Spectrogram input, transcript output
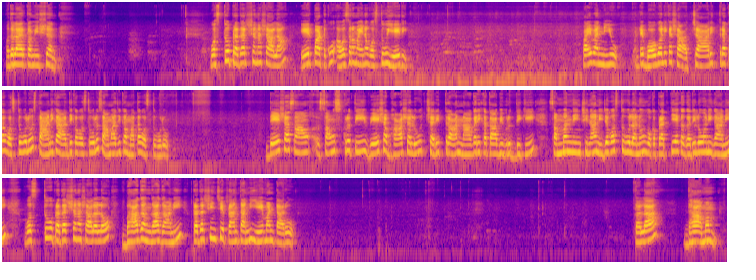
మొదలాయర్ కమిషన్. వస్తు ప్రదర్శనశాల ఏర్పాటుకు అవసరమైన వస్తువు ఏది? పైవన్యు అంటే భౌగోళిక చారిత్రక వస్తువులు స్థానిక ఆర్థిక వస్తువులు సామాజిక మత వస్తువులు. దేశ సంస్కృతి వేష భాషలు చరిత్ర నాగరికతాభివృద్ధికి సంబంధించిన నిజ వస్తువులను ఒక ప్రత్యేక గదిలోని కానీ వస్తువు ప్రదర్శనశాలలో భాగంగా కానీ ప్రదర్శించే ప్రాంతాన్ని ఏమంటారు? కళాధామం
